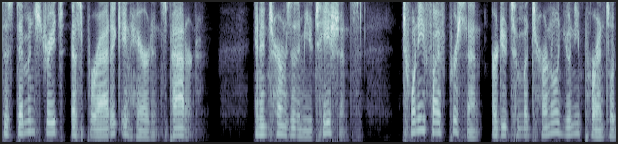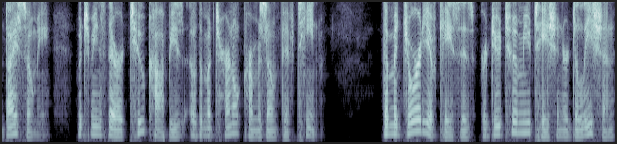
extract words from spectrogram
this demonstrates a sporadic inheritance pattern. And in terms of the mutations, 25% are due to maternal uniparental disomy, which means there are two copies of the maternal chromosome 15. The majority of cases are due to a mutation or deletion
